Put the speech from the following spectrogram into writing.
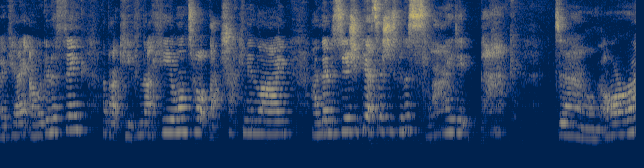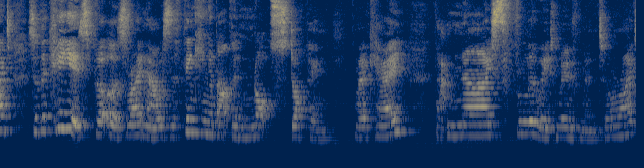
okay? And we're going to think about keeping that heel on top, that tracking in line. And then as soon as she gets there, she's going to slide it back down, all right? So the key is for us right now is the thinking about the not stopping, okay? That nice fluid movement, all right?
